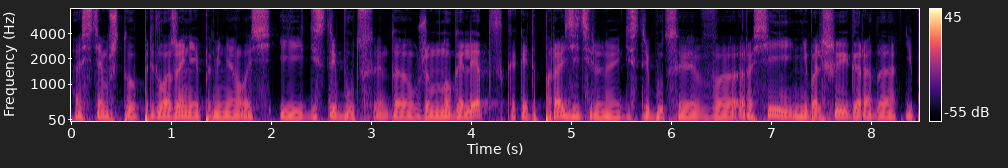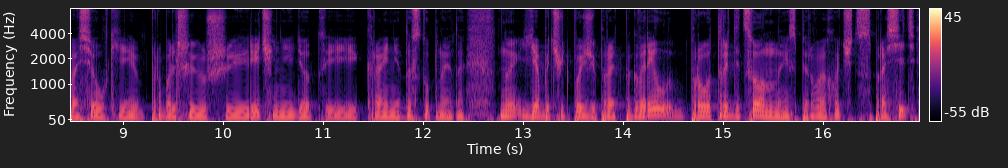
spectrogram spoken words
а с тем, что предложение поменялось и дистрибуция. Да, уже много лет какая-то поразительная дистрибуция в России. Небольшие города и поселки, про большие уж и речи не идет, и крайне доступно это. Но я бы чуть позже про это поговорил. Про традиционные сперва хочется спросить,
